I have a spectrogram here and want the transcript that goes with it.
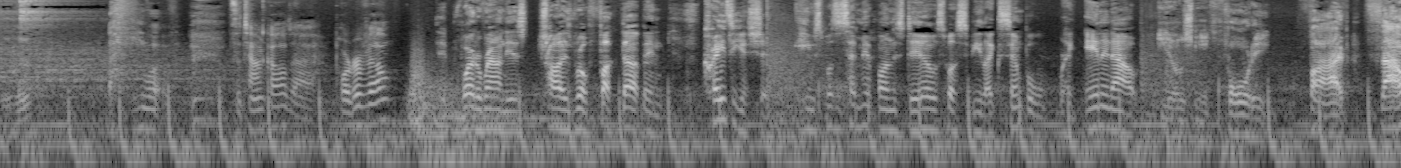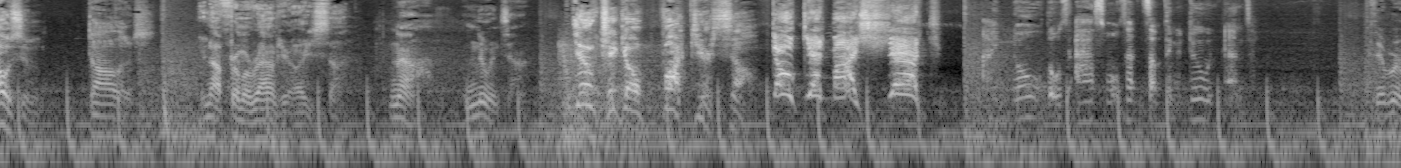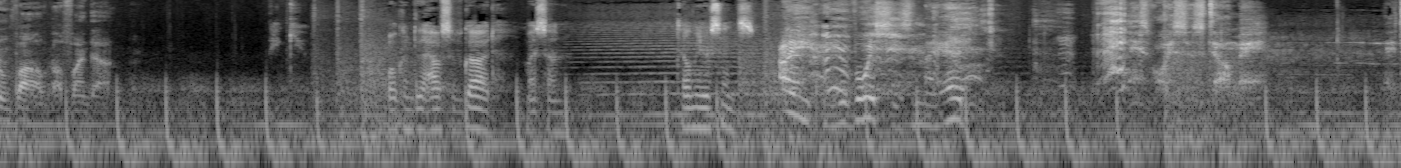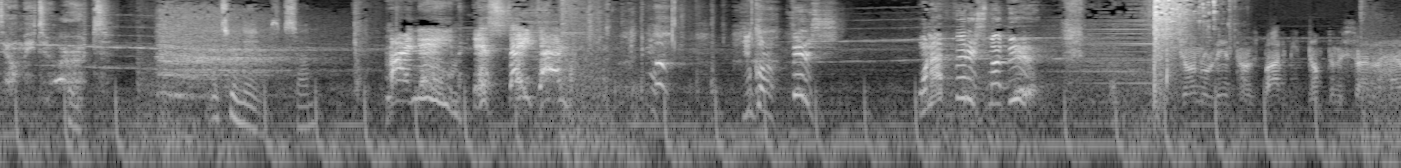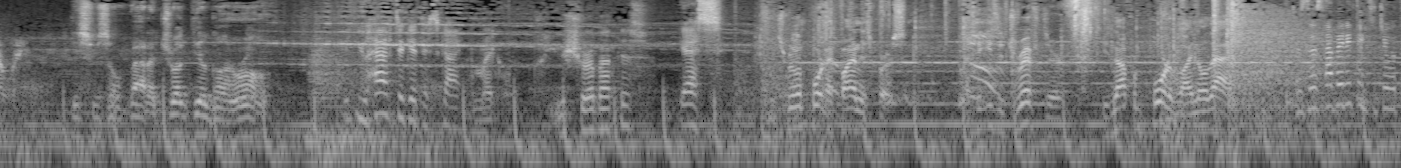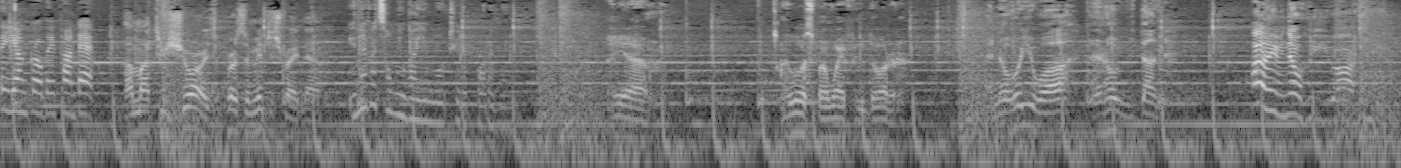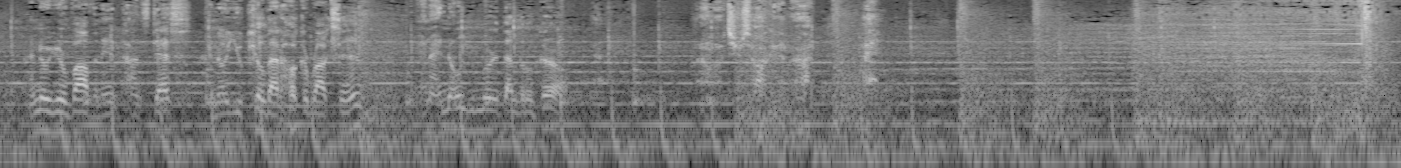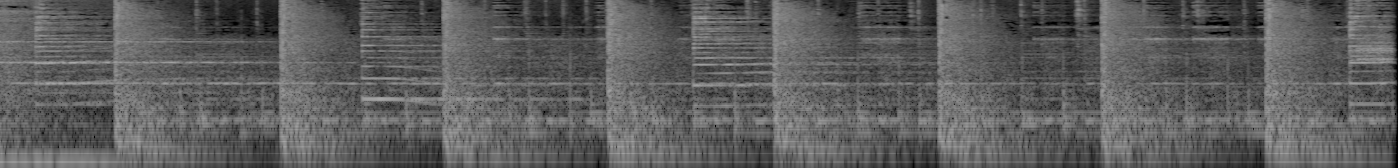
what, what's the town called? Uh, Porterville? The word around is Charlie's real fucked up and crazy and shit. He was supposed to set me up on this deal. It was supposed to be like simple, like in and out. You owes me forty-five thousand dollars. You're not from around here, are you, son? No, I'm new in town. You can go fuck yourself. Go get my shit! I know those assholes had something to do with Anton. If they were involved, I'll find out. Thank you. Welcome to the house of God, my son. Tell me your sins. I hear voices in my head. These voices tell me. They tell me to hurt. What's your name, son? My name is Satan! You're gonna finish when I finish my beer! John Rolanton's body be dumped on the side of the highway. Issues about a drug deal gone wrong. You have to get this guy. Michael, are you sure about this? Yes. It's real important I find this person. I think he's a drifter. He's not from Porterville, I know that. Does this have anything to do with the young girl they found dead? I'm not too sure. He's a person of interest right now. You never told me why you moved here to Porterville. I, uh, I lost my wife and daughter. I know who you are, and I know what you've done. I don't even know who you are. I know you're involved in Anton's death. I know you killed that hooker Roxanne, and I know you murdered that little girl. Talking about.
